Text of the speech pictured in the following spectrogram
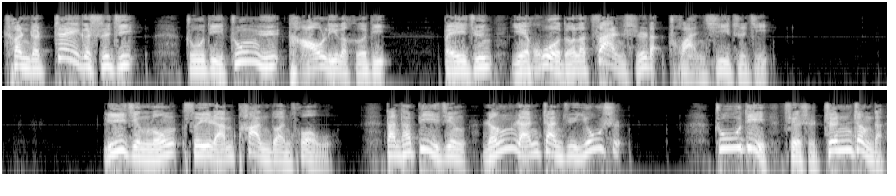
趁着这个时机，朱棣终于逃离了河堤，北军也获得了暂时的喘息之机。李景龙虽然判断错误，但他毕竟仍然占据优势。朱棣却是真正的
